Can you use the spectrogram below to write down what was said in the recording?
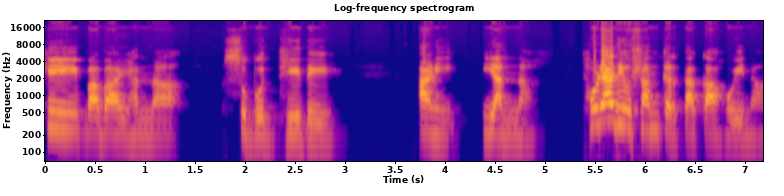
की बाबा ह्यांना सुबुद्धी दे. आणि यांना थोड्या दिवसांकरता का होईना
